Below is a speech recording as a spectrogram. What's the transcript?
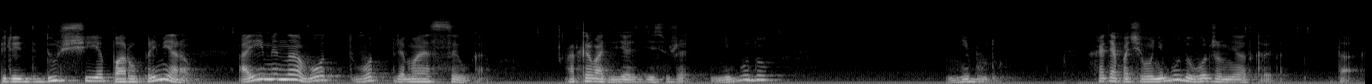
предыдущие пару примеров. А именно вот, вот прямая ссылка. Открывать я здесь уже не буду. Не буду. Хотя почему не буду, вот же у меня открыто. Так,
